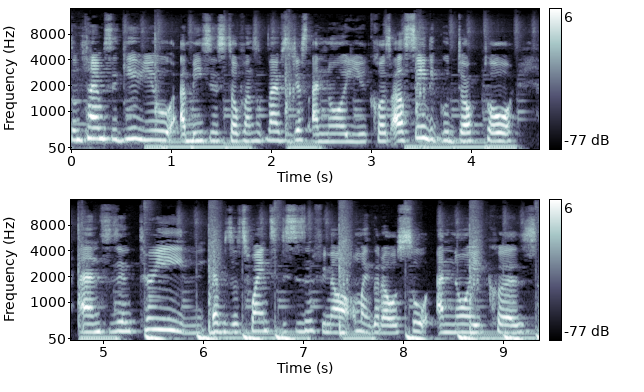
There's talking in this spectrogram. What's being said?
sometimes they give you amazing stuff and sometimes they just annoy you because I was seeing The Good Doctor and season 3 episode 20 the season finale oh my god I was so annoyed because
